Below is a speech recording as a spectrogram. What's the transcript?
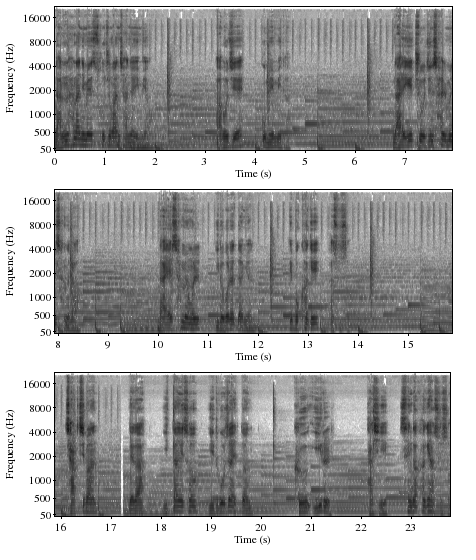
나는 하나님의 소중한 자녀이며 아버지의 꿈입니다. 나에게 주어진 삶을 사느라 나의 사명을 잃어버렸다면 회복하게 하소서. 작지만 내가 이 땅에서 이루고자 했던 그 일을 다시 생각하게 하소서.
